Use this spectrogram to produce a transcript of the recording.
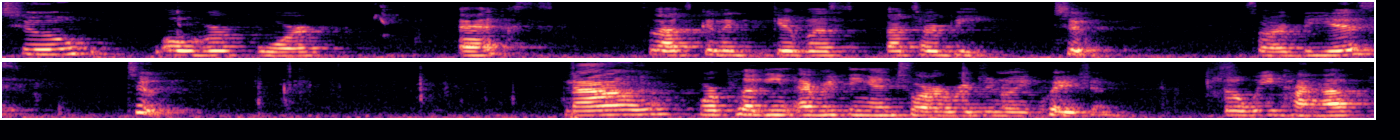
2 over 4x. So that's going to give us, that's our b, 2. So our b is 2. Now we're plugging everything into our original equation. So we have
